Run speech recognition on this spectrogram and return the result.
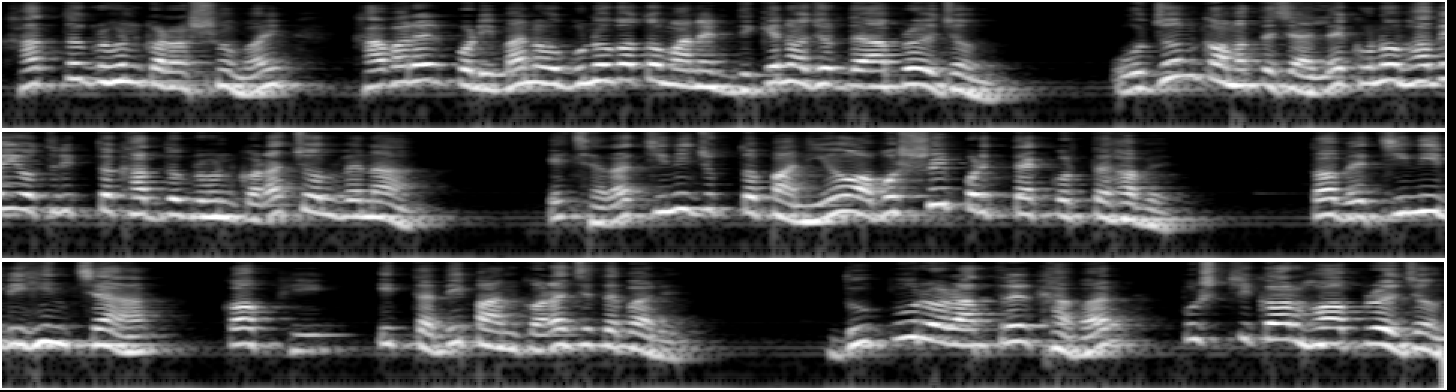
খাদ্য গ্রহণ করার সময় খাবারের পরিমাণ ও গুণগত মানের দিকে নজর দেওয়া প্রয়োজন। ওজন কমাতে চাইলে কোনোভাবেই অতিরিক্ত খাদ্য গ্রহণ করা চলবে না। এছাড়া চিনিযুক্ত পানীয় অবশ্যই পরিত্যাগ করতে হবে। তবে চিনিবিহীন চা, কফি ইত্যাদি পান করা যেতে পারে। দুপুর ও রাত্রের খাবার পুষ্টিকর হওয়া প্রয়োজন।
